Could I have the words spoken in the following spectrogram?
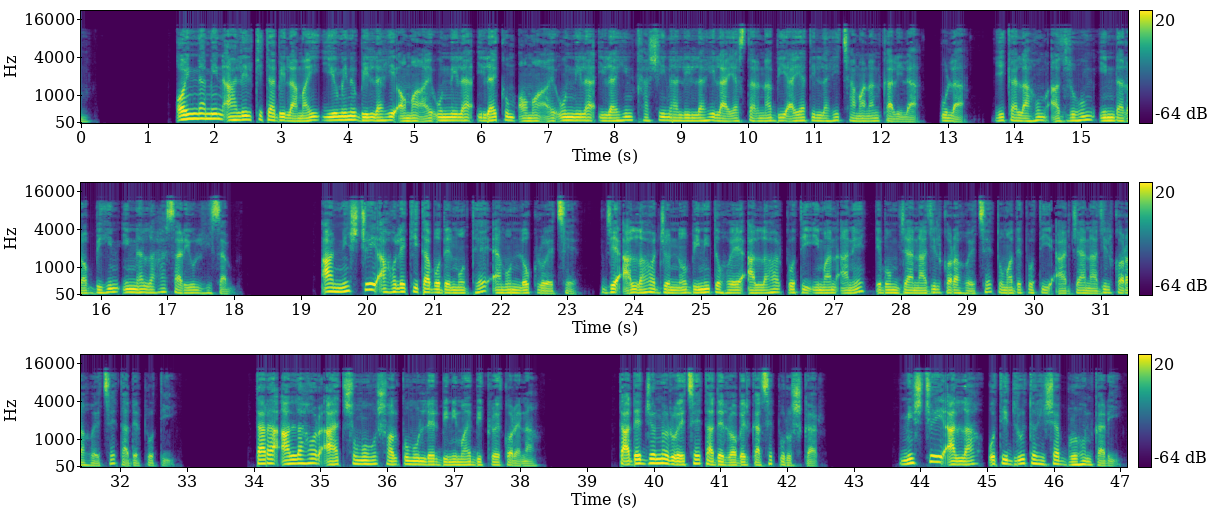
ঐন্নামিন আহলিল কিতাবি লামাই ইউমিনু বিল্লাহি অমা আয় উন্নিলা ইলাইকুম অমা আয় উন্নিলা ইলাহিম খাসিনা লিল্লাহি লায়াস্তারনা বি আয়াতিল্লাহি ছামানান কালিলা। উলা, ইকা লাহুম আজরুহুম ইন্দা রব্বিহিম ইন্নাল্লাহা সারিউল হিসাব। আর নিশ্চয়ই আহলে কিতাবদের মধ্যে এমন লোক রয়েছে। যে আল্লাহর জন্য বিনীত হয়ে আল্লাহর প্রতি ঈমান আনে এবং যা নাজিল করা হয়েছে তোমাদের প্রতি আর যা নাজিল করা হয়েছে তাদের প্রতি। তারা আল্লাহর আয়াতসমূহ স্বল্পমূল্যের বিনিময়ে বিক্রয় করে না। তাদের জন্য রয়েছে তাদের রবের কাছে পুরস্কার। নিশ্চয়ই আল্লাহ অতি দ্রুত হিসাব গ্রহণকারী।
